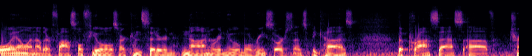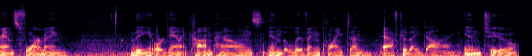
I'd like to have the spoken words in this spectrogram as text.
oil and other fossil fuels are considered non-renewable resources because the process of transforming the organic compounds in the living plankton after they die into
